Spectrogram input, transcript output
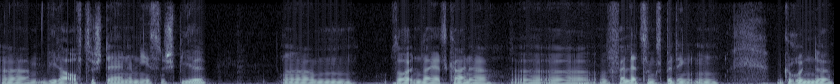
ähm, wieder aufzustellen im nächsten Spiel. Ähm, sollten da jetzt keine äh, äh, verletzungsbedingten Gründe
